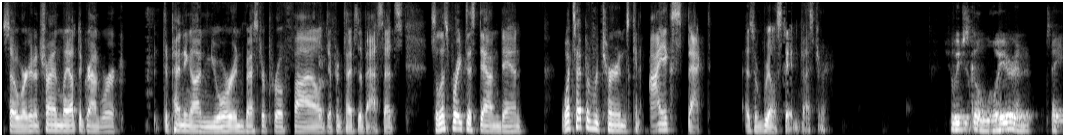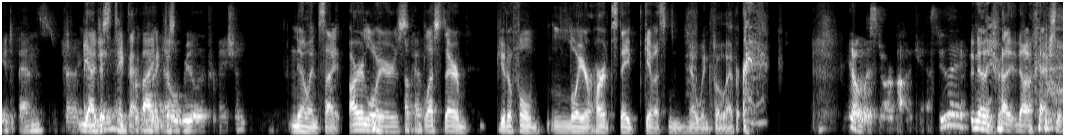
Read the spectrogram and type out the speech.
So we're going to try and lay out the groundwork depending on your investor profile, different types of assets. So let's break this down, Dan. What type of returns can I expect as a real estate investor? Should we just go lawyer and say it depends? uh, Yeah, just take that, Provide like, no just- real information. No insight. Our lawyers, Hmm. Okay. bless their beautiful lawyer hearts, they give us no info ever. They don't listen to our podcast, do they? no, they probably no. Actually,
